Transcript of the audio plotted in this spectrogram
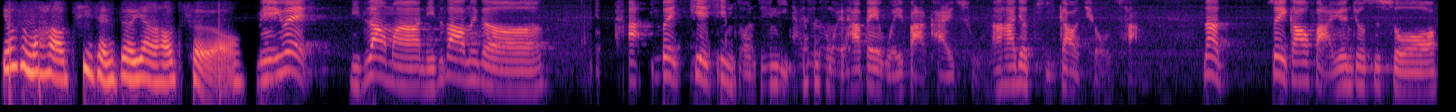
有什么好气成这样，好扯哦。没因为你知道吗？你知道那个他因为谢信总经理他就认为他被违法开除，然后他就提告球场。那最高法院就是说。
